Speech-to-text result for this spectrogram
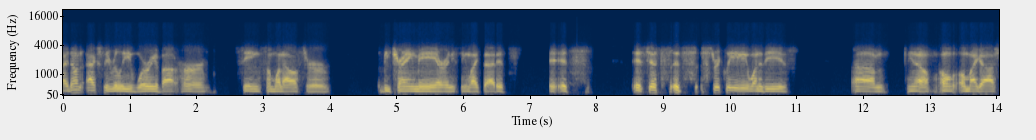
I don't actually really worry about her seeing someone else or betraying me or anything like that. It's, it's, it's just, it's strictly one of these um, you know, oh, oh my gosh,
